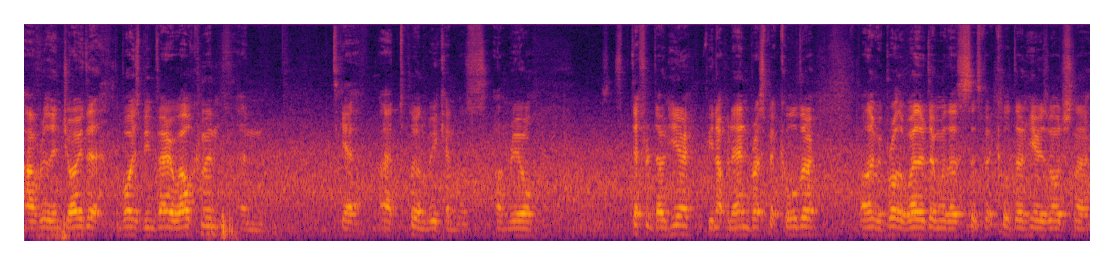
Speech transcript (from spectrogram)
I've really enjoyed it. The boys have been very welcoming, and to get uh, to play on the weekend was unreal. It's different down here. Being up in Edinburgh, it's a bit colder. I think we brought the weather down with us. It's a bit cold down here as well just now.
